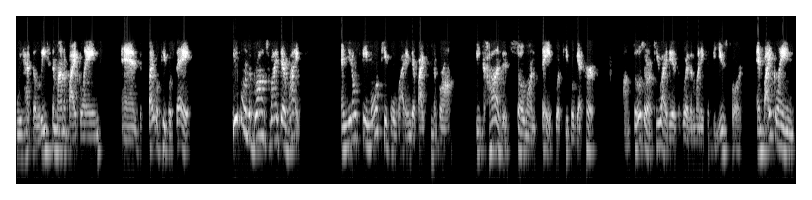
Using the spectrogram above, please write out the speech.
We have the least amount of bike lanes, and despite what people say, people in the Bronx ride their bikes. And you don't see more people riding their bikes in the Bronx because it's so unsafe where people get hurt. Um, so those are a few ideas of where the money could be used for. And bike lanes,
